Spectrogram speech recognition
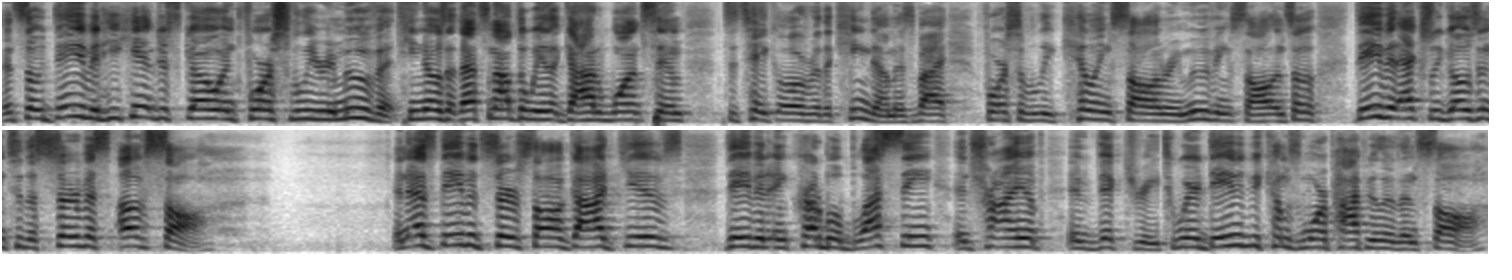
And so David, he can't just go and forcefully remove it. He knows that that's not the way that God wants him to take over the kingdom is by forcibly killing Saul and removing Saul. And so David actually goes into the service of Saul. And as David serves Saul, God gives David incredible blessing and triumph and victory to where David becomes more popular than Saul.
